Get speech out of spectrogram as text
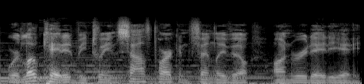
We're located between South Park and Finleyville on Route 88.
